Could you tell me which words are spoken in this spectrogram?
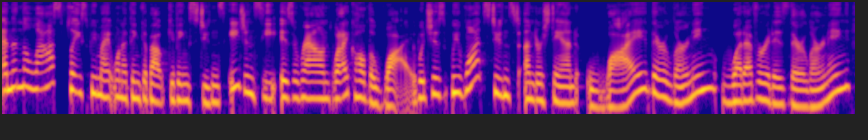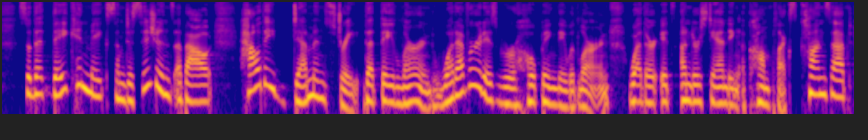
And then the last place we might want to think about giving students agency is around what I call the why, which is we want students to understand why they're learning whatever it is they're learning so that they can make some decisions about how they demonstrate that they learned whatever it is we were hoping they would learn, whether it's understanding a complex concept,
